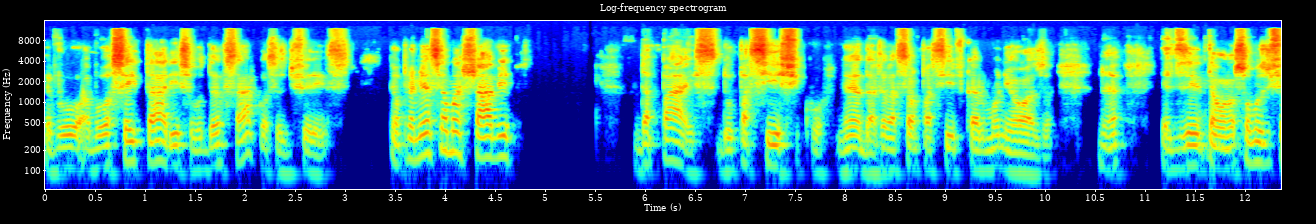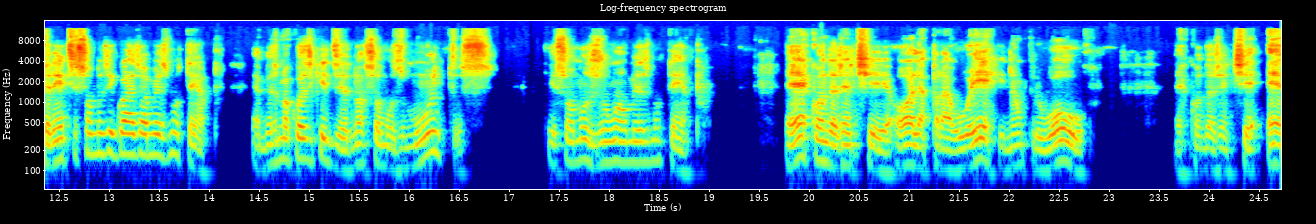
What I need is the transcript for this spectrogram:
eu vou, eu vou aceitar isso, eu vou dançar com essas diferenças. Então, para mim, essa é uma chave da paz, do pacífico, né, da relação pacífica harmoniosa. Né? É dizer, então, nós somos diferentes e somos iguais ao mesmo tempo. É a mesma coisa que dizer, nós somos muitos e somos um ao mesmo tempo. É quando a gente olha para o E e não para o OU, é quando a gente é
